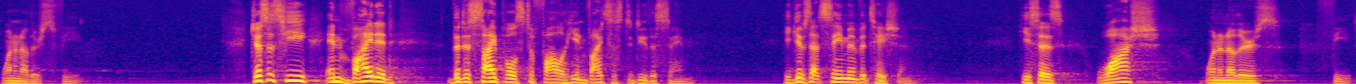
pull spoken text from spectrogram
one another's feet. Just as He invited the disciples to follow, He invites us to do the same. He gives that same invitation. He says, Wash one another's feet.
